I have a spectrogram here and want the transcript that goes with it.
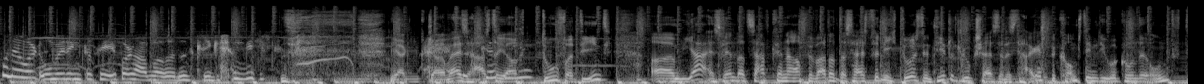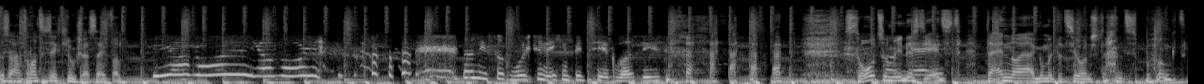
Und er wollte unbedingt das Heferl haben, aber das kriegt er nicht. Ja, klarerweise hast du ja auch du verdient. Ähm, ja, es werden dort Saatkörner aufbewahrt und das heißt für dich, du hast den Titel Klugscheißer des Tages, bekommst eben die Urkunde und das 886 klugscheißer -Eferl. Jawohl, jawohl. Dann ist doch wurscht, in welchem Bezirk was ist. So zumindest Okay. jetzt dein neuer Argumentationsstandpunkt.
